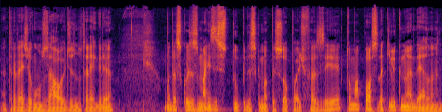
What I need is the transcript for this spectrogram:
através de alguns áudios no Telegram. Uma das coisas mais estúpidas que uma pessoa pode fazer é tomar posse daquilo que não é dela. Né?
